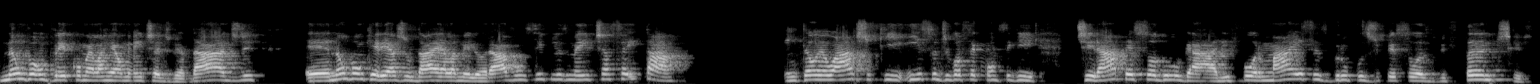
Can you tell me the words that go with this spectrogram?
não vão ver como ela realmente é de verdade, é, não vão querer ajudar ela a melhorar, vão simplesmente aceitar. Então, eu acho que isso de você conseguir tirar a pessoa do lugar e formar esses grupos de pessoas distantes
